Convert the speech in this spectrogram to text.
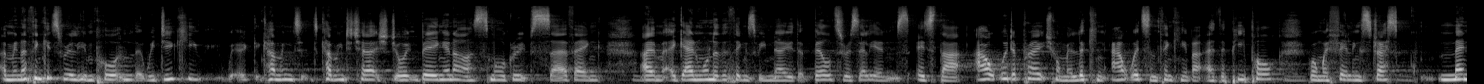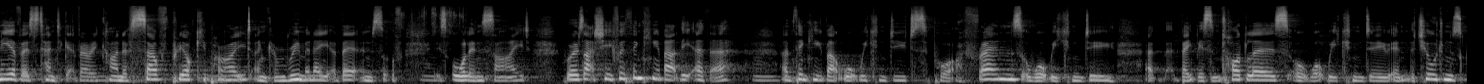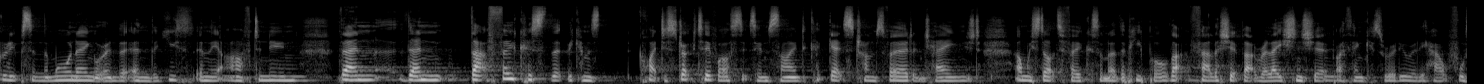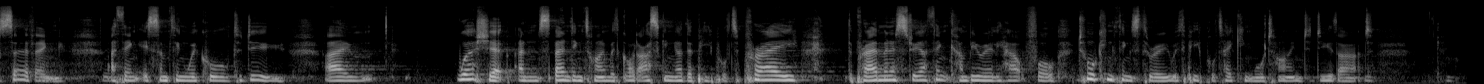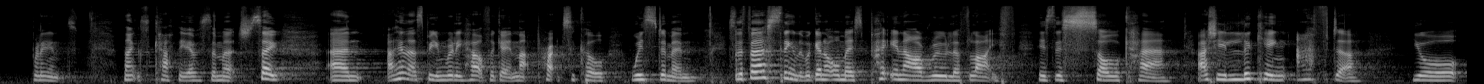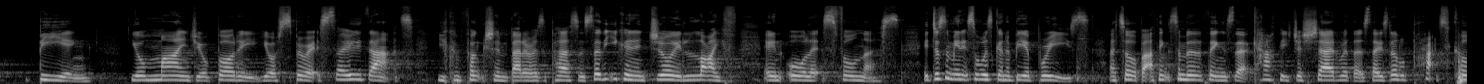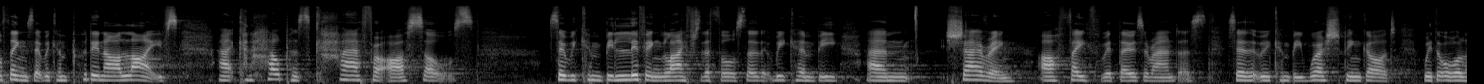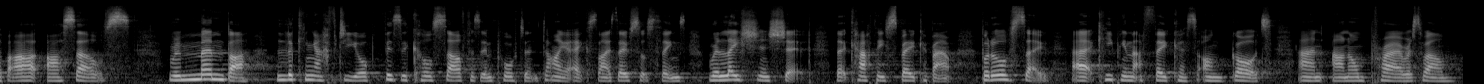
I mean, I think it's really important that we do keep coming to, coming to church, joint, being in our small groups, serving. Um, again, one of the things we know that builds resilience is that outward approach when we're looking outwards and thinking about other people. When we're feeling stressed, many of us tend to get very kind of self preoccupied and can ruminate a bit and sort of mm. it's all inside. Whereas actually, if we're thinking about the other mm. and thinking about what we can do to support our friends or what we can do at babies and toddlers or what we can do in the children's groups in the morning or in the, in the youth in the afternoon, mm. then, then that focus that becomes quite destructive whilst it's inside gets transferred and changed and we start to focus on other people. That fellowship that relationship i think is really really helpful. Serving i think is something we're called to do. Um, worship and spending time with god asking other people to pray the prayer ministry i think can be really helpful. Talking things through with people taking more time to do that. Brilliant. Thanks kathy ever so much. So um, I think that's been really helpful getting that practical wisdom in. So, the first thing that we're going to almost put in our rule of life is this soul care, actually looking after your being, your mind, your body, your spirit, so that you can function better as a person, so that you can enjoy life in all its fullness. It doesn't mean it's always going to be a breeze at all, but I think some of the things that Kathy just shared with us, those little practical things that we can put in our lives, uh, can help us care for our souls. So we can be living life to the full, so that we can be um, sharing our faith with those around us, so that we can be worshipping God with all of our, ourselves. Remember, looking after your physical self is important. Diet, exercise, those sorts of things, relationship that Kathy spoke about, but also uh, keeping that focus on God and, and on prayer as well.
